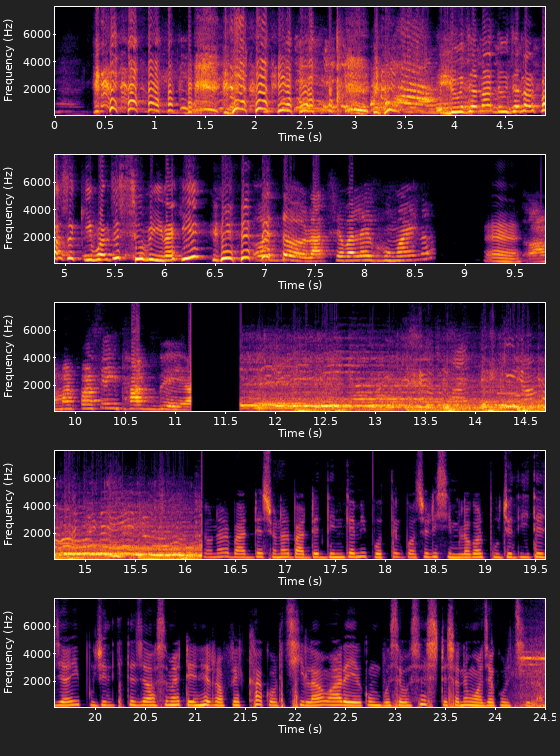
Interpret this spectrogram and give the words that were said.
দুজনা দুজনার পাশে কি বলছিস শুবি নাকি? ওই তো রাত্রেবেলায় ঘুমাই না। হ্যাঁ। আমার পাশেই থাকবে। সোনার বার্থডে, সোনার বার্থডের দিনকে আমি প্রত্যেক বছরই শিমলাগড় পুজো দিতে যাই। পুজো দিতে যাওয়ার সময় ট্রেনের অপেক্ষা করছিলাম আর এরকম বসে বসে স্টেশনে মজা করছিলাম।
